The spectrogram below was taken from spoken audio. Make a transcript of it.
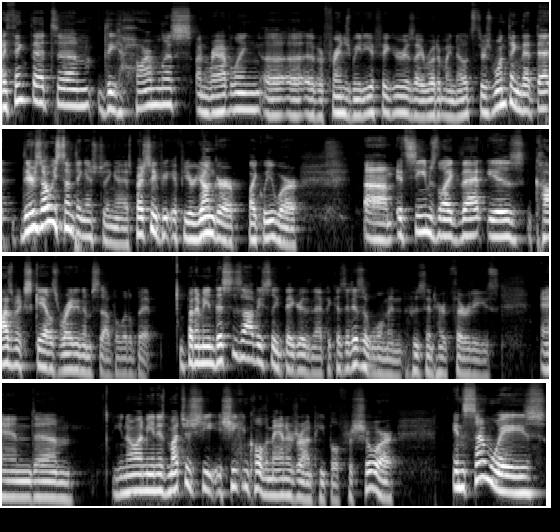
I think that um, the harmless unraveling uh, uh, of a fringe media figure, as I wrote in my notes, there's one thing that that there's always something interesting, in it, especially if, you, if you're younger, like we were. Um, it seems like that is cosmic scales writing themselves a little bit. But I mean, this is obviously bigger than that because it is a woman who's in her 30s, and um, you know, I mean, as much as she she can call the manager on people for sure, in some ways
